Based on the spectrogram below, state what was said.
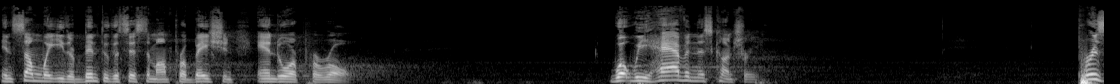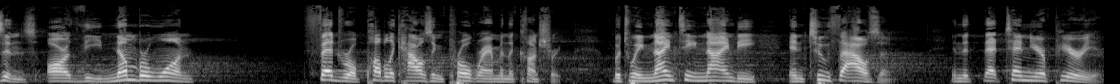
in some way either been through the system on probation and or parole. What we have in this country prisons are the number one federal public housing program in the country. Between 1990 and 2000, in the, that 10 year period,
